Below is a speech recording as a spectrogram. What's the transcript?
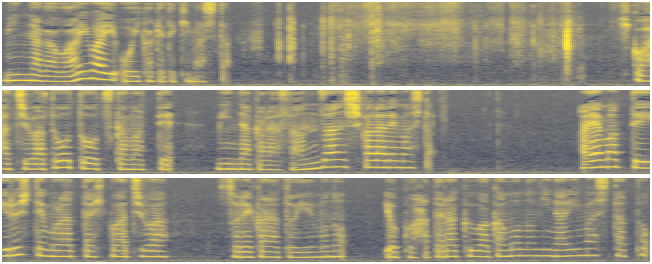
みんながワイワイ追いかけてきました。彦八はとうとう捕まってみんなから散々叱られました。謝って許してもらった彦八はそれからというものよく働く若者になりましたと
